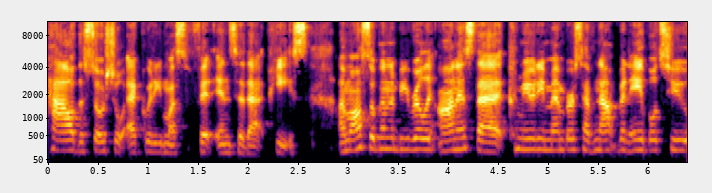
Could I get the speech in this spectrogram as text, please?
how the social equity must fit into that piece. I'm also going to be really honest that community members have not been able to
